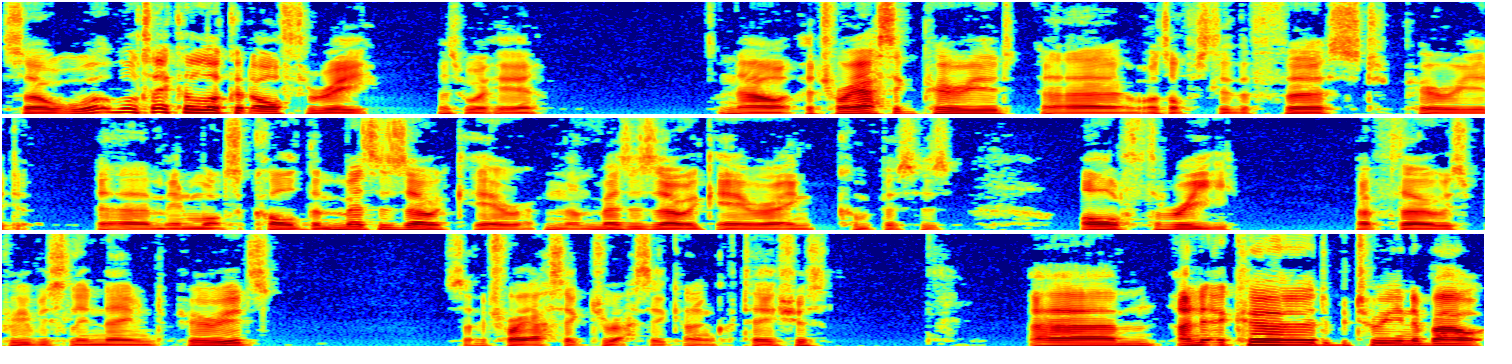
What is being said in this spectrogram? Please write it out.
So we'll, we'll take a look at all three as we're here. Now, the Triassic period uh, was obviously the first period um, in what's called the Mesozoic era. And the Mesozoic era encompasses all three of those previously named periods. So Triassic, Jurassic, and Cretaceous. Um, and it occurred between about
